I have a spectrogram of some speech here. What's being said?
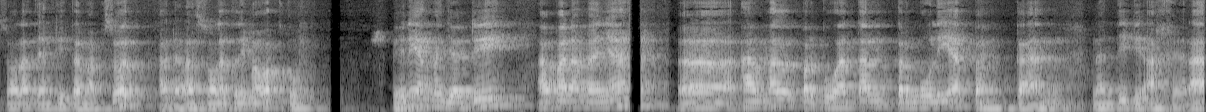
Sholat yang kita maksud adalah sholat lima waktu. Ini yang menjadi apa namanya uh, amal perbuatan termulia bahkan nanti di akhirat.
